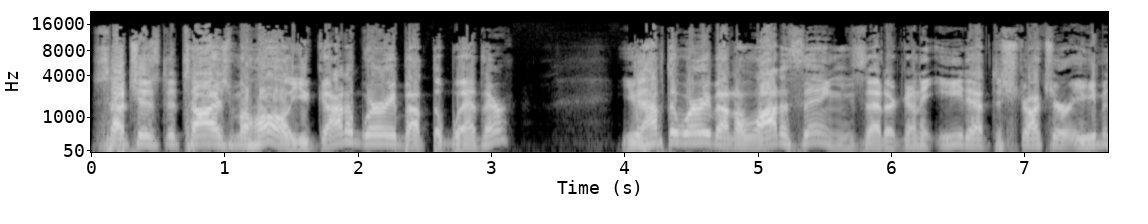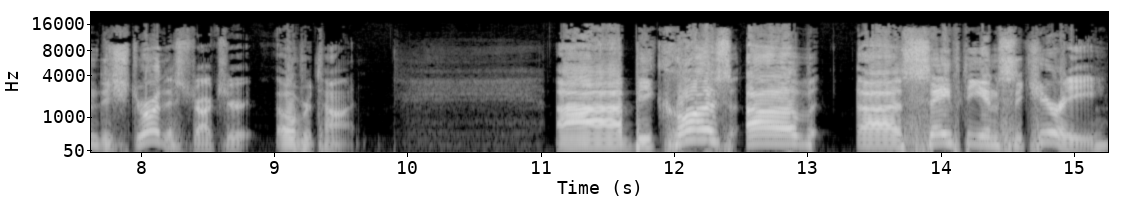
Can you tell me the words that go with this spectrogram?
such as the Taj Mahal. You got to worry about the weather. You have to worry about a lot of things that are going to eat at the structure or even destroy the structure over time. Uh, because of uh, safety and security,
